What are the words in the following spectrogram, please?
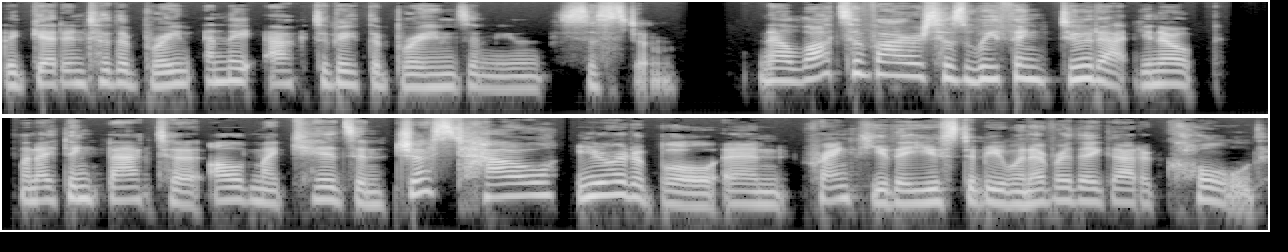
they get into the brain and they activate the brain's immune system. Now, lots of viruses we think do that. You know, when I think back to all of my kids and just how irritable and cranky they used to be whenever they got a cold,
